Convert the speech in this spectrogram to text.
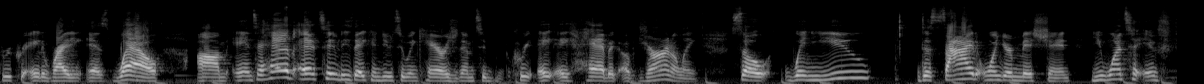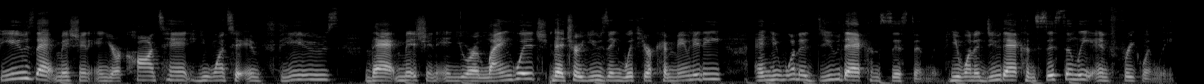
through creative writing as well um, and to have activities they can do to encourage them to create a habit of journaling. So when you decide on your mission. You want to infuse that mission in your content. You want to infuse that mission in your language that you're using with your community. And you want to do that consistently. You want to do that consistently and frequently.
